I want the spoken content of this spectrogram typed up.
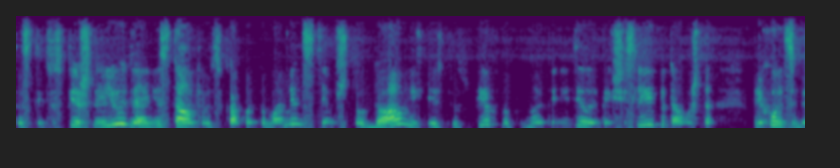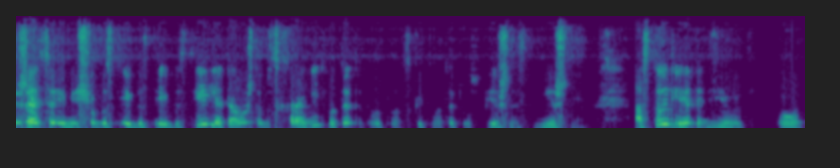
так сказать, успешные люди, они сталкиваются в какой-то момент с тем, что да, у них есть успех, но, но это не делает их счастливее, потому что приходится бежать все время еще быстрее, быстрее, быстрее для того, чтобы сохранить вот, этот, вот, вот, сказать, вот эту успешность внешнюю. А стоит ли это делать? Вот.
